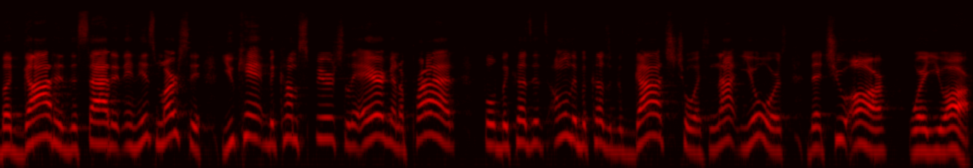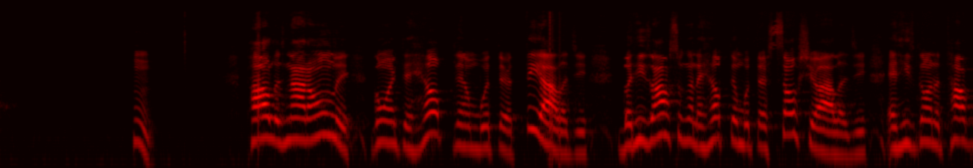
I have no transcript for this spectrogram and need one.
But God has decided in His mercy, you can't become spiritually arrogant or pride because it's only because of God's choice, not yours, that you are where you are. Hmm. Paul is not only going to help them with their theology, but he's also going to help them with their sociology. And he's going to talk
